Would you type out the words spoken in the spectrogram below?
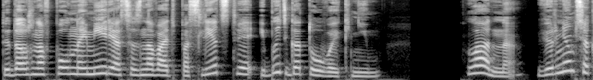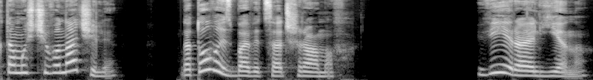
Ты должна в полной мере осознавать последствия и быть готовой к ним. Ладно, вернемся к тому, с чего начали. Готова избавиться от шрамов? Вера Альена,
